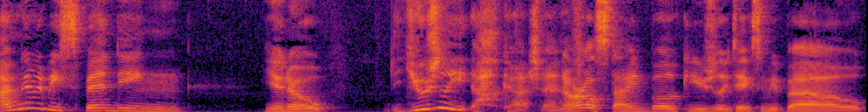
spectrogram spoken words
I'm going to be spending, you know, usually, oh gosh, an R.L. Stine book usually takes me about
